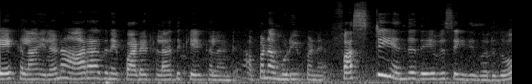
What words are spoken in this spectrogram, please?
கேட்கலாம் இல்லைன்னா ஆராதனை பாடல்களாவது கேட்கலான்ட்டு. அப்போ நான் முடிவு பண்ணேன். ஃபஸ்ட்டு எந்த தெய்வ செய்தி வருதோ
